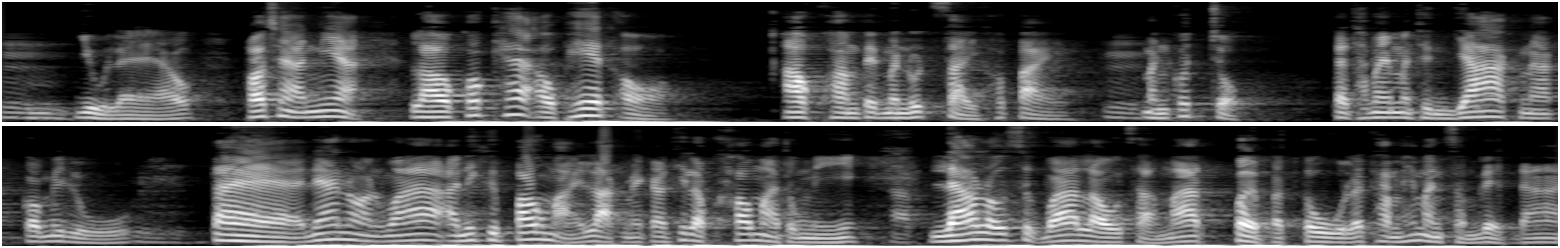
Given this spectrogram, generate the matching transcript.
อืมอยู่แล้ว เพราะฉะนั้นเนี่ยเราก็แค่เอาเพศออก เอาความเป็นมนุษย์ใส่เข้าไปอืมมันก็จบ แต่ทำไมมันถึงยากนักก็ไม่รู้อืมแต่แน่นอนว่าอันนี้คือเป้าหมายหลักในการที่เราเข้ามาตรงนี้ครับแล้วเรารู้สึกว่าเราสามารถเปิดประตูและทำให้มันสำเร็จได้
